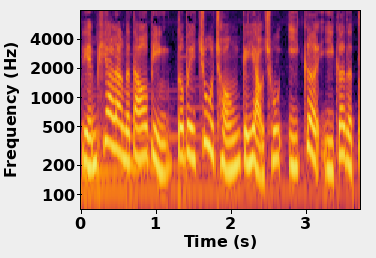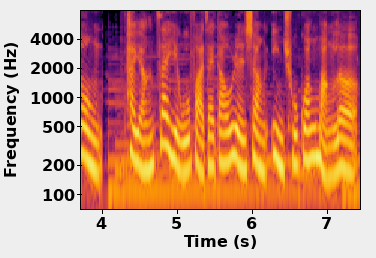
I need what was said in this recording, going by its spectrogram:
连漂亮的刀柄都被蛀虫给咬出一个一个的洞。太阳再也无法在刀刃上映出光芒了。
